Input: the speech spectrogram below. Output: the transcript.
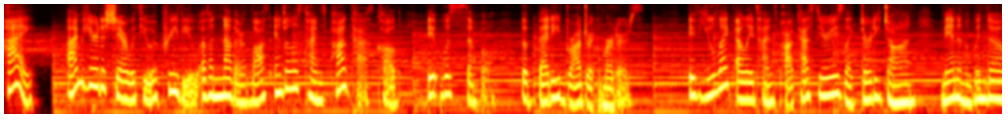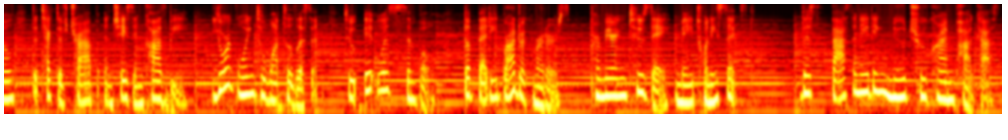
Hi, I'm here to share with you a preview of another Los Angeles Times podcast called It Was Simple The Betty Broderick Murders. If you like LA Times podcast series like Dirty John, Man in the Window, Detective Trapp, and Chasing Cosby, you're going to want to listen to It Was Simple The Betty Broderick Murders, premiering Tuesday, May 26th. This fascinating new true crime podcast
